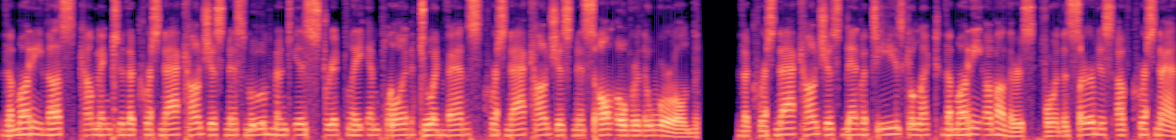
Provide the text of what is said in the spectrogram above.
The money thus coming to the Krishna consciousness movement is strictly employed to advance Krishna consciousness all over the world. The Krishna conscious devotees collect the money of others for the service of Krishna,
